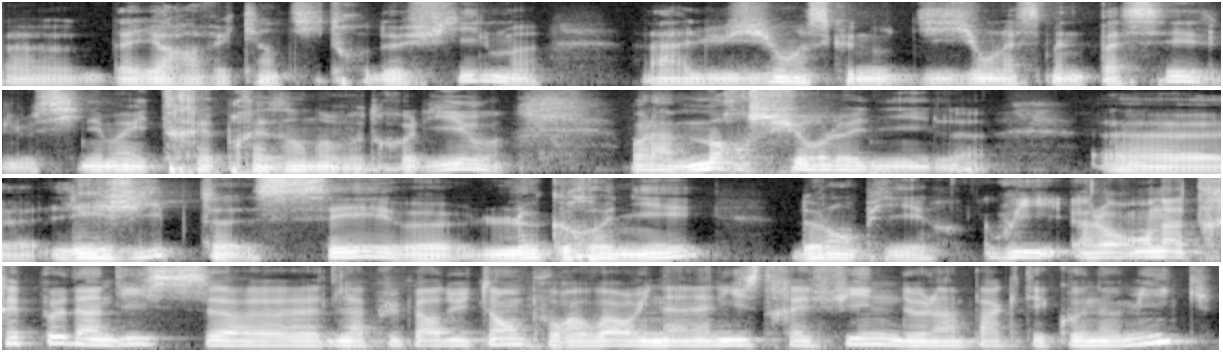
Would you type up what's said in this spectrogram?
euh, d'ailleurs avec un titre de film, à allusion à ce que nous disions la semaine passée, le cinéma est très présent dans votre livre. Voilà, Mort sur le Nil. Euh, L'Égypte, c'est euh, le grenier de l'Empire. Oui, alors on a très peu d'indices euh, la plupart du temps pour avoir une analyse très fine de l'impact économique,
